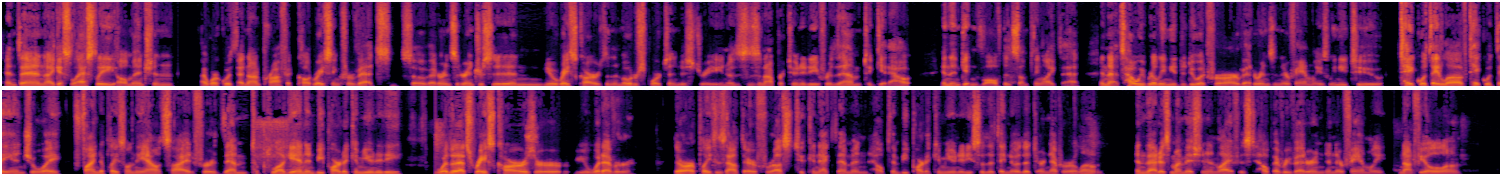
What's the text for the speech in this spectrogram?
And then I guess lastly, I'll mention I work with a nonprofit called Racing for Vets. So veterans that are interested in, you know, race cars and the motorsports industry, you know, this is an opportunity for them to get out and then get involved in something like that. And that's how we really need to do it for our veterans and their families. We need to take what they love, take what they enjoy, find a place on the outside for them to plug in and be part of community, whether that's race cars or you know, whatever there are places out there for us to connect them and help them be part of community so that they know that they're never alone. And that is my mission in life is to help every veteran and their family not feel alone.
